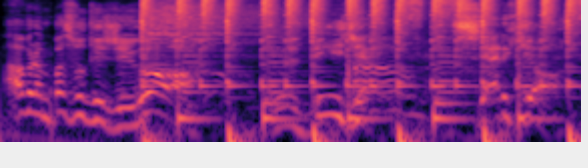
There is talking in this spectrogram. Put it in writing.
Abran paso que llegó el DJ Sergio.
